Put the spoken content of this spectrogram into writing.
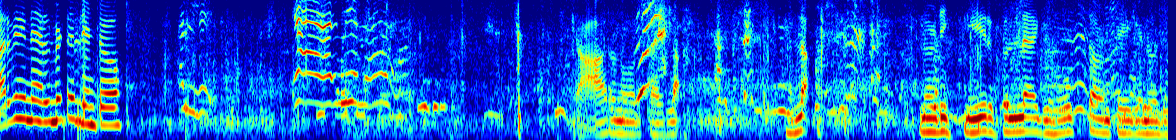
ಅರ್ವಿ ನಿನ್ನ ಹೆಲ್ಮೆಟ್ ಎಲ್ಲಿ ಉಂಟು. ಯಾರು ನೋಡ್ತಾ ಇಲ್ಲ. ಇಲ್ಲ ನೋಡಿ, ನೀರು ಫುಲ್ಲಾಗಿ ಹೋಗ್ತಾ ಉಂಟು ಹೇಗೆ ನೋಡಿ.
